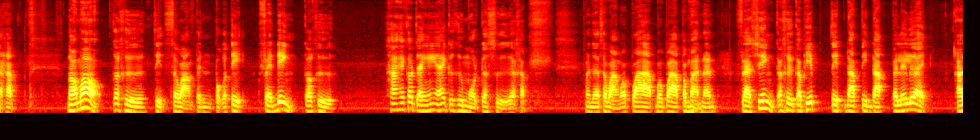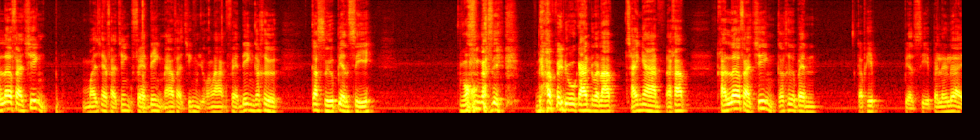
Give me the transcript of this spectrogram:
นะครับ normal ก็คือติดสว่างเป็นปกติ fading ก็คือ ถ้าให้เข้าใจง่ายๆ ก็คือโหมดกระสือครับ มันจะสว่างว่าปาบวาประมาณนั้น flashing ก็คือกระพริบ ติดดับติดดับไปเรื่อยๆ color flashing ไม่ใช่ flashing fading นะครับ flashing อยู่ข้างล่าง fading ก็คือกระสือเปลี่ยนสี งงกันสิเดี๋ยวไปดูกันเวลาใช้งานนะครับ color flashing ก็คือเป็นกระพริบเปลี่ยนสีไปเรื่อย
